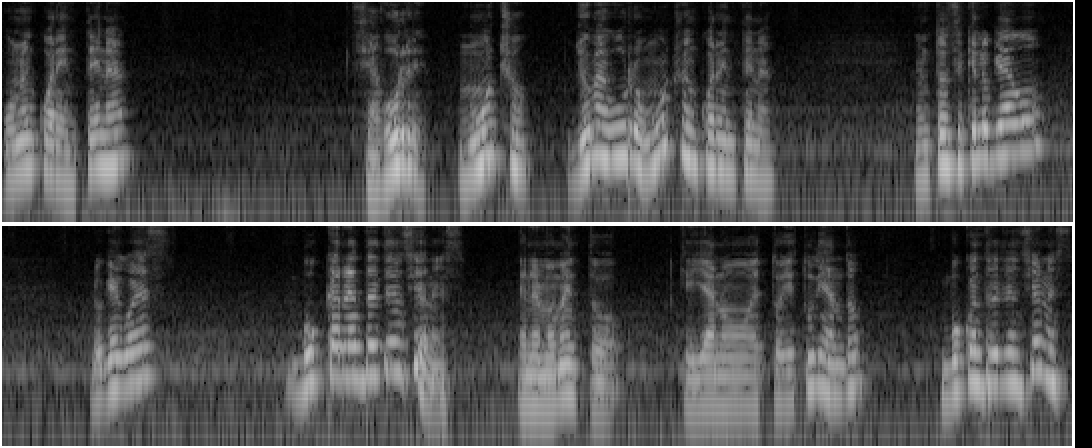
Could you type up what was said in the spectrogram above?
uno en cuarentena se aburre mucho. Yo me aburro mucho en cuarentena. Entonces, ¿qué es lo que hago? Lo que hago es buscar entretenciones. En el momento que ya no estoy estudiando, busco entretenciones.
